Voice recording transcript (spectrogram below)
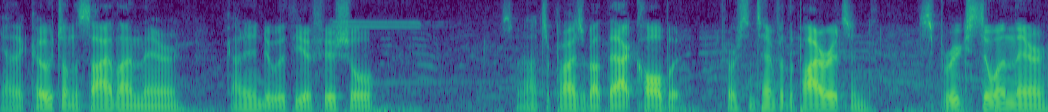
yeah, the coach on the sideline there got into it with the official. So not surprised about that call, but first and 10 for the Pirates, and Spriggs still in there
